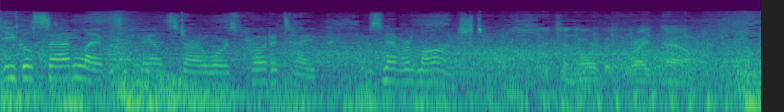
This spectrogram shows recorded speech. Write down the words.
The Eagle satellite was a failed Star Wars prototype. It was never launched. It's in orbit right now.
